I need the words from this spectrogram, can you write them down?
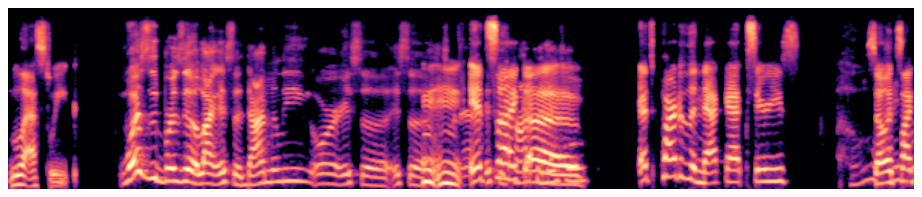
last week. What's the Brazil like? It's a diamond league or it's a it's a it's, it's, like a, uh it's part of the NACAC series. Oh, so it's like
